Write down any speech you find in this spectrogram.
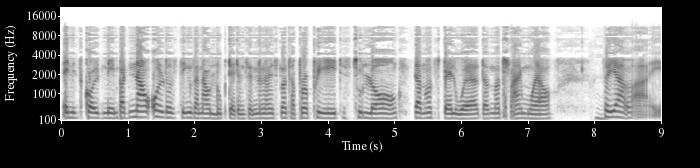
and it's called name. But now all those things are now looked at and said, no, no, it's not appropriate, it's too long, does not spell well, does not rhyme well. Mm. So yeah, I,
